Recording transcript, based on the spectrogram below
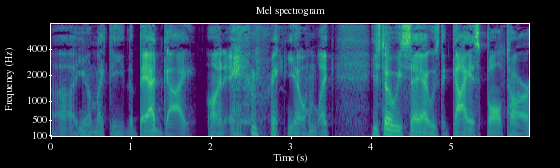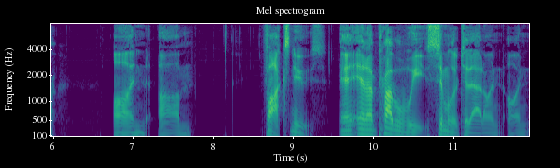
uh, you know, I'm like the the bad guy on AM radio. I'm like, used to always say I was the Gaius Baltar on um, Fox News, and, and I'm probably similar to that on on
